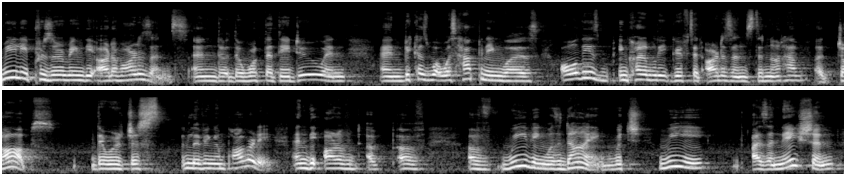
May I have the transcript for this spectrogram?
really preserving the art of artisans and the, the work that they do. And and because what was happening was all these incredibly gifted artisans did not have uh, jobs. They were just living in poverty. And the art of, of, of, of weaving was dying which we as a nation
